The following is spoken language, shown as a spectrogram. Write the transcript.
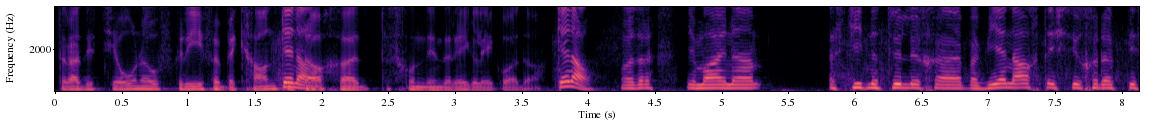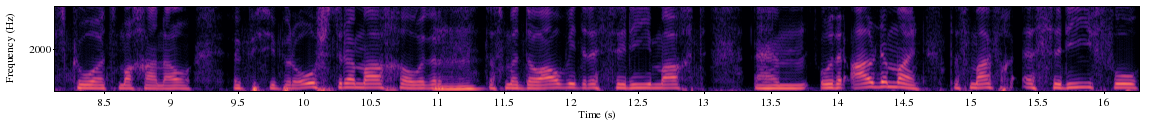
Traditionen aufgreifen, bekannte Genau. Sachen, das kommt in der Regel eh gut an. Genau, oder? Ich meine, es gibt natürlich, äh, bei Weihnachten ist sicher etwas gut, man kann auch etwas über Ostern machen, oder? Mhm. Dass man da auch wieder eine Serie macht. Ähm, oder allgemein, dass man einfach eine Serie von,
